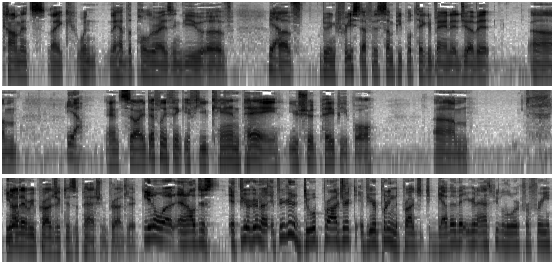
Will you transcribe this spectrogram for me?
comments, like when they have the polarizing view of Yeah. of doing free stuff, is some people take advantage of it. Um, yeah. and so I definitely think if you can pay, you should pay people. Um, You not know- every project is a passion project. you know what and i'll just if you're gonna if you're gonna do a project if you're putting the project together that you're gonna ask people to work for free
